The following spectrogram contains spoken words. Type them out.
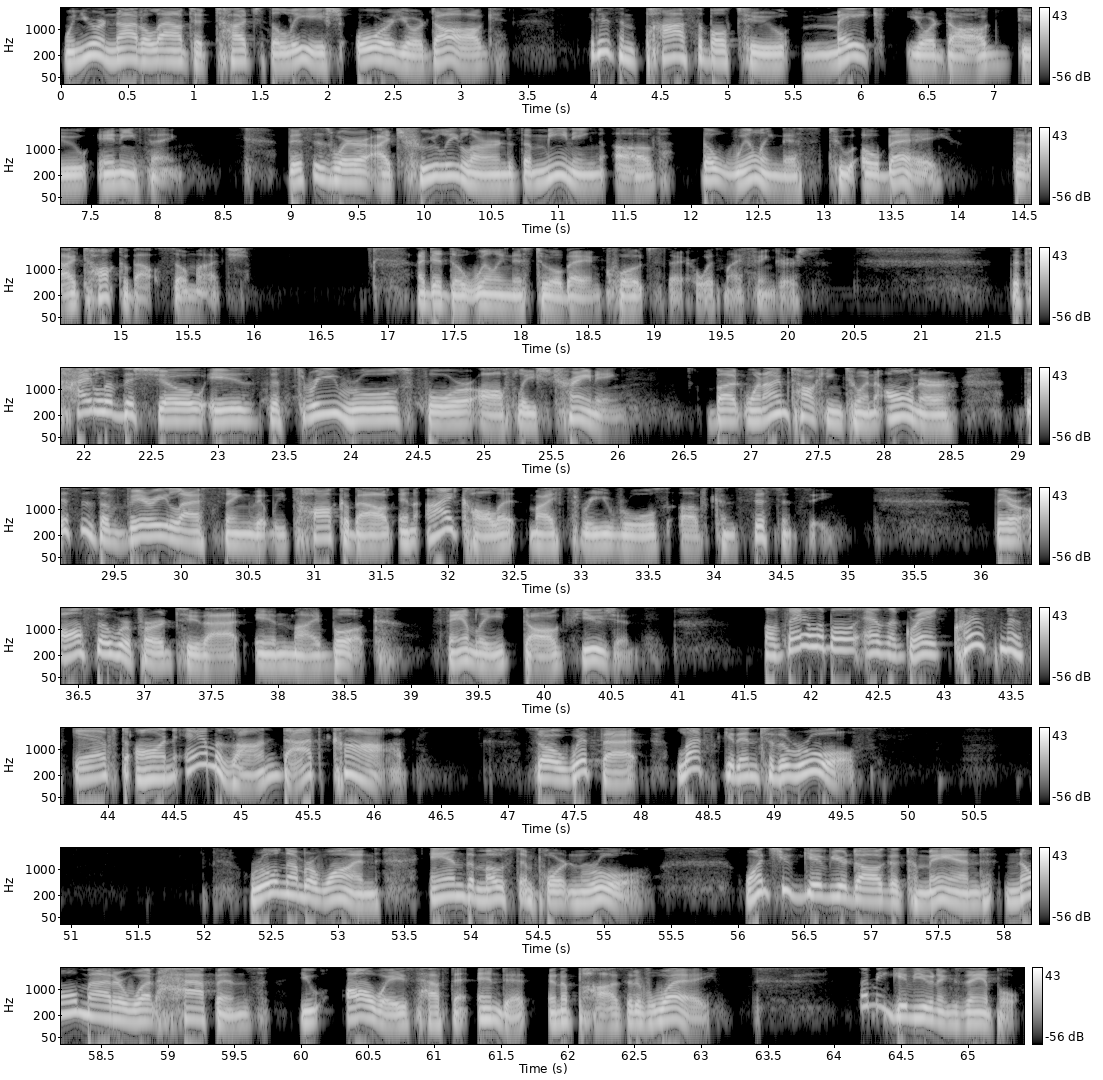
When you are not allowed to touch the leash or your dog, it is impossible to make your dog do anything. This is where I truly learned the meaning of the willingness to obey that I talk about so much. I did the willingness to obey in quotes there with my fingers. The title of this show is The Three Rules for Off Leash Training. But when I'm talking to an owner, this is the very last thing that we talk about, and I call it my three rules of consistency. They are also referred to that in my book, Family Dog Fusion. Available as a great Christmas gift on Amazon.com. So, with that, let's get into the rules. Rule number one, and the most important rule once you give your dog a command, no matter what happens, you always have to end it in a positive way. Let me give you an example.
